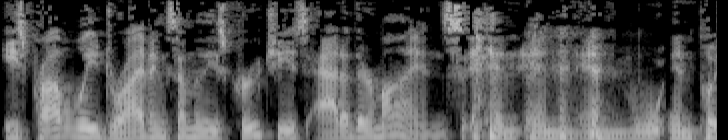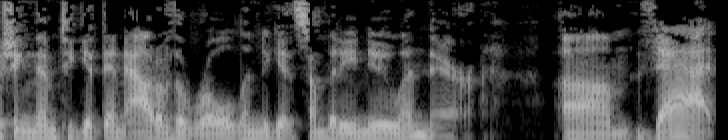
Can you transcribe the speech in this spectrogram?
he's probably driving some of these crew chiefs out of their minds and, and, and, and pushing them to get them out of the role and to get somebody new in there. Um, that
